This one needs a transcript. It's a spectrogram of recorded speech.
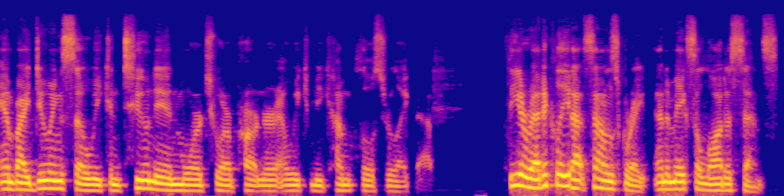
And by doing so, we can tune in more to our partner and we can become closer like that. Theoretically, that sounds great and it makes a lot of sense.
